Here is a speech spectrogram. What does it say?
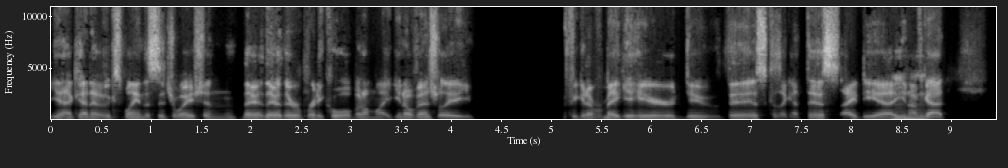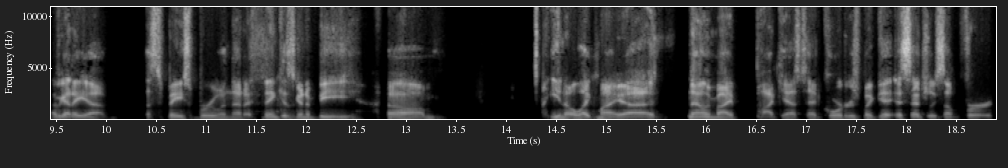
you know, I kind of explained the situation. They're, they're, they were pretty cool, but I'm like, you know, eventually, if you could ever make it here, do this because I got this idea. Mm-hmm. You know, I've mm-hmm. got, I've got a, uh, a space brewing that I think is going to be, um, you know, like my, uh, not only my podcast headquarters, but get essentially something for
